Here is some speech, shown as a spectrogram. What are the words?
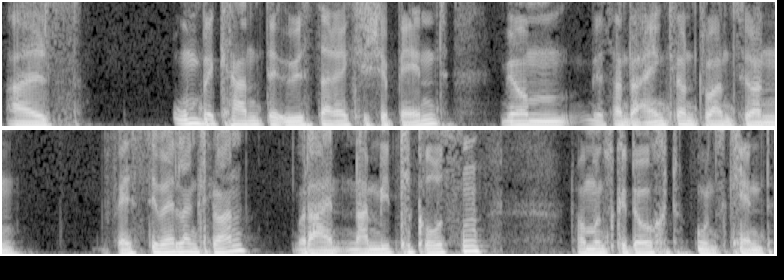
als unbekannte österreichische Band. Wir, haben, wir sind da eingeladen worden zu einem Festival, einem kleinen oder einem mittelgroßen. Da haben wir uns gedacht, uns kennt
